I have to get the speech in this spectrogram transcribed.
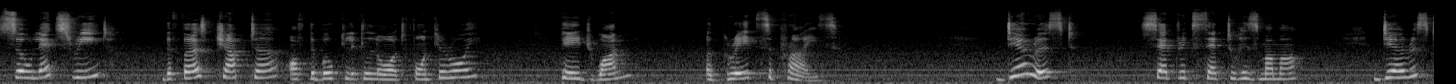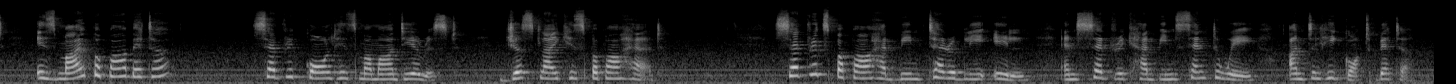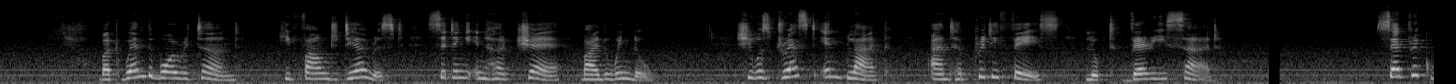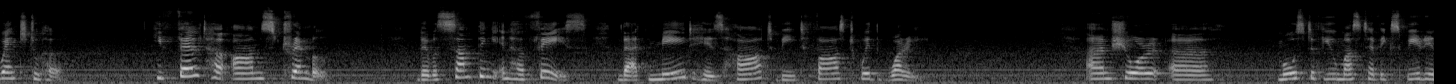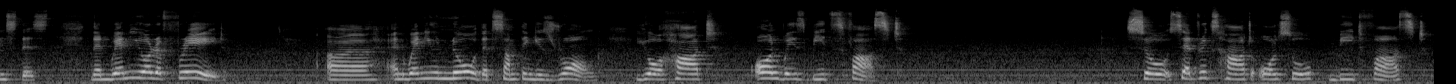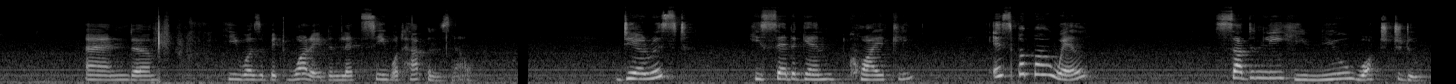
So let's read the first chapter of the book Little Lord Fauntleroy, page 1 A Great Surprise. Dearest, Cedric said to his mamma, Dearest, is my papa better? Cedric called his mamma dearest, just like his papa had. Cedric's papa had been terribly ill, and Cedric had been sent away until he got better. But when the boy returned, he found Dearest sitting in her chair by the window. She was dressed in black, and her pretty face looked very sad. Cedric went to her. He felt her arms tremble. There was something in her face that made his heart beat fast with worry. I'm sure uh, most of you must have experienced this. Then, when you're afraid uh, and when you know that something is wrong, your heart always beats fast. So, Cedric's heart also beat fast and uh, he was a bit worried. And let's see what happens now. Dearest, he said again quietly, is Papa well? Suddenly he knew what to do.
